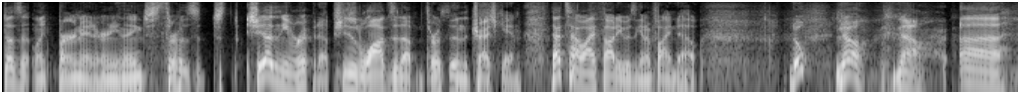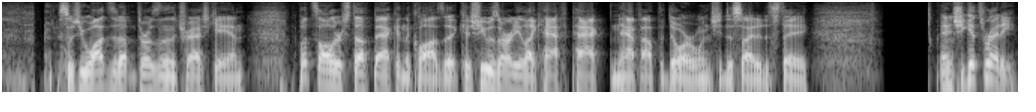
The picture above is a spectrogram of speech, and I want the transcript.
Doesn't like burn it or anything, just throws it. Just she doesn't even rip it up. She just wads it up and throws it in the trash can. That's how I thought he was gonna find out. Nope. No, no. Uh, so she wads it up and throws it in the trash can, puts all her stuff back in the closet because she was already like half packed and half out the door when she decided to stay. And she gets ready.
